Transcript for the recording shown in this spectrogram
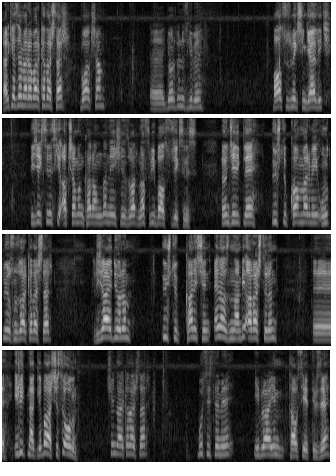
Herkese merhaba arkadaşlar. Bu akşam e, gördüğünüz gibi bal süzmek için geldik. Diyeceksiniz ki akşamın karanlığında ne işiniz var? Nasıl bir bal süzeceksiniz? Öncelikle 3 tüp kan vermeyi unutmuyorsunuz arkadaşlar. Rica ediyorum 3 tüp kan için en azından bir araştırın. E, ilik nakli bağışçısı olun. Şimdi arkadaşlar bu sistemi İbrahim tavsiye etti bize.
